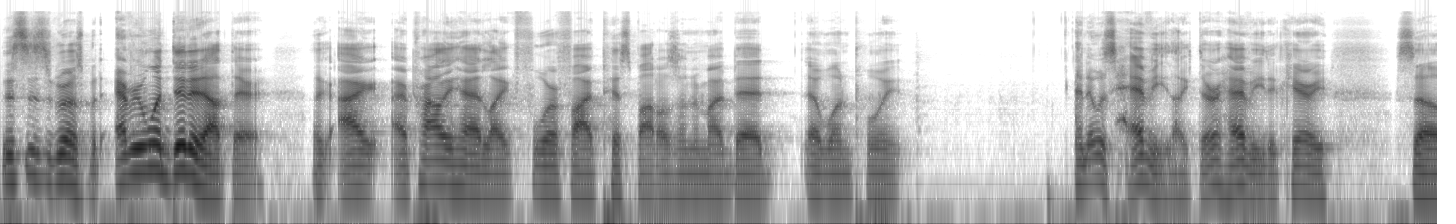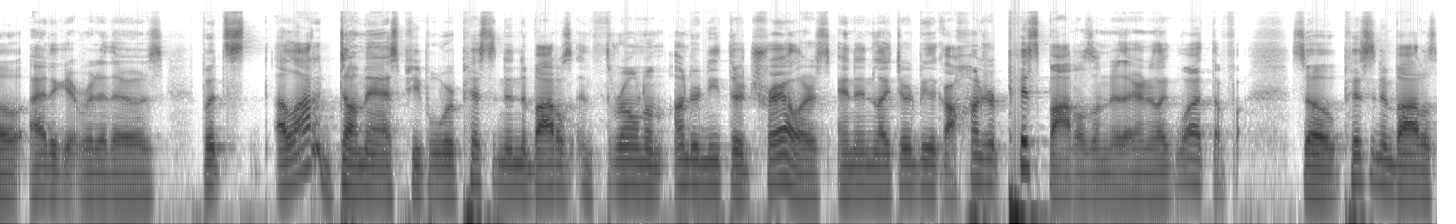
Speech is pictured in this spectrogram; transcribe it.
this is gross but everyone did it out there like I I probably had like four or five piss bottles under my bed at one point, and it was heavy. Like they're heavy to carry, so I had to get rid of those. But a lot of dumbass people were pissing in the bottles and throwing them underneath their trailers, and then like there'd be like a hundred piss bottles under there, and they're like, "What the fuck?" So pissing in bottles.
